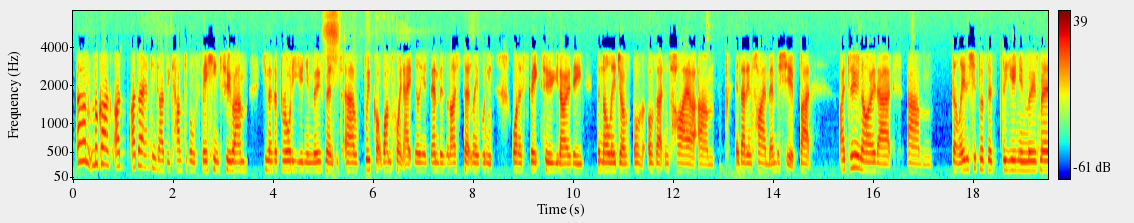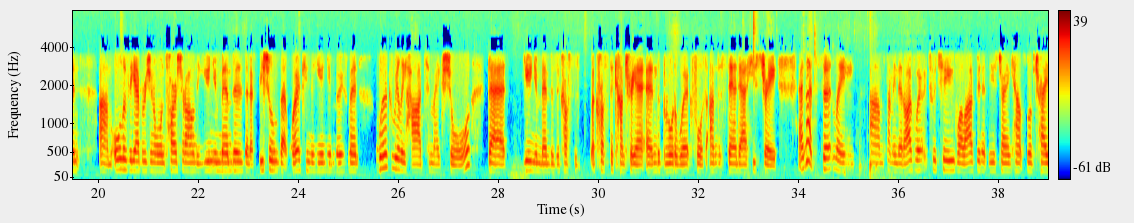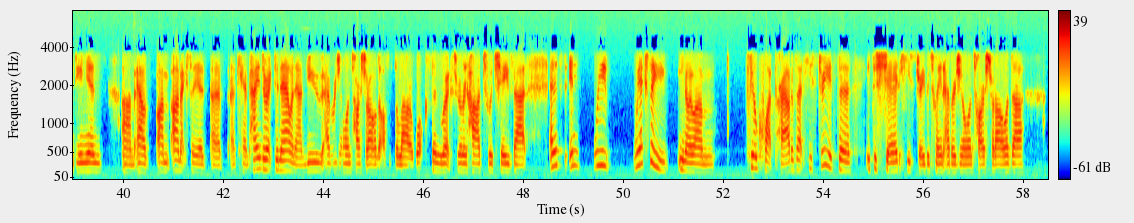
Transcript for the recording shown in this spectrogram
Um, look, I, I, I, don't think I'd be comfortable speaking to um, you know, the broader union movement. Uh, we've got 1.8 million members, and I certainly wouldn't want to speak to, you know, the, the knowledge of, of, of that entire um, that entire membership. But I do know that um, the leadership of the, the union movement, um, all of the Aboriginal and Torres Strait Islander union members and officials that work in the union movement work really hard to make sure that union members across the, across the country and the broader workforce understand our history. And that's certainly um, something that I've worked to achieve while I've been at the Australian Council of Trade Unions. Um, our, I'm, I'm, actually a, a, a, campaign director now, and our new Aboriginal and Torres Strait Islander officer, Lara Watson, works really hard to achieve that. And it's in, we we actually, you know, um, feel quite proud of that history. It's a it's a shared history between Aboriginal and Torres Strait Islander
